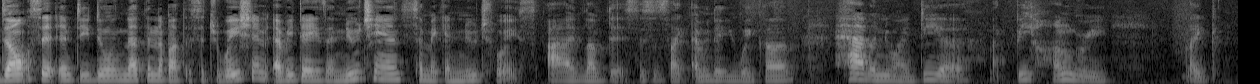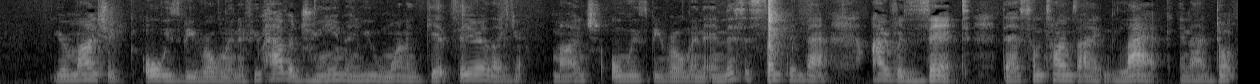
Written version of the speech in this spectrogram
don't sit empty doing nothing about the situation. Every day is a new chance to make a new choice. I love this. This is like every day you wake up, have a new idea, like be hungry, like your mind should always be rolling. If you have a dream and you want to get there, like your mind should always be rolling. And this is something that I resent that sometimes I lack and I don't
